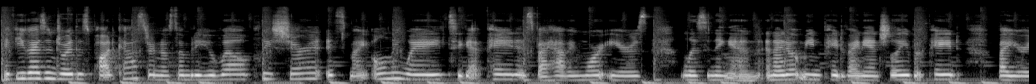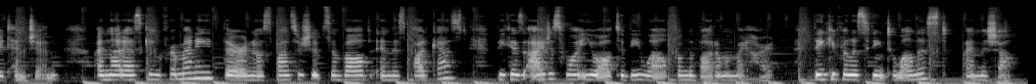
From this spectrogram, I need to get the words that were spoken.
If you guys enjoyed this podcast or know somebody who will, please share it. It's my only way to get paid is by having more ears listening in. And I don't mean paid financially, but paid by your attention. I'm not asking for money. There are no sponsorships involved in this podcast because I just want you all to be well from the bottom of my heart. Thank you for listening to Wellness. I'm Michelle.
